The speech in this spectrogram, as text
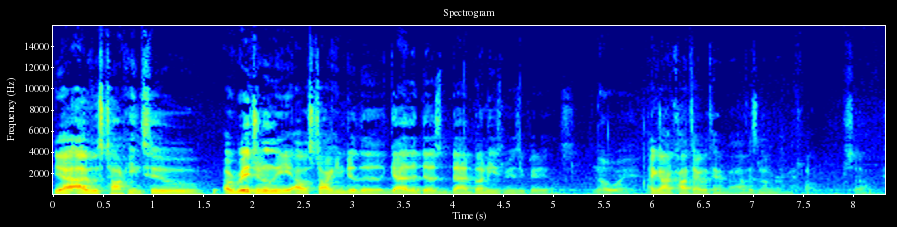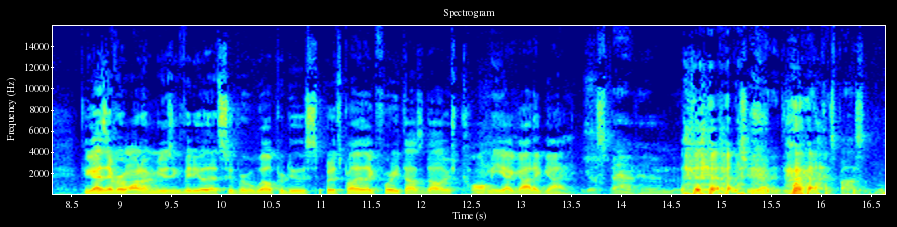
yeah. I was talking to originally. I was talking to the guy that does Bad Bunny's music videos. no way. I got in contact with him. I have his number on my phone. So if you guys ever want a music video that's super well produced, but it's probably like forty thousand dollars, call me. I got a guy. You spam him. what you gotta do this possible.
